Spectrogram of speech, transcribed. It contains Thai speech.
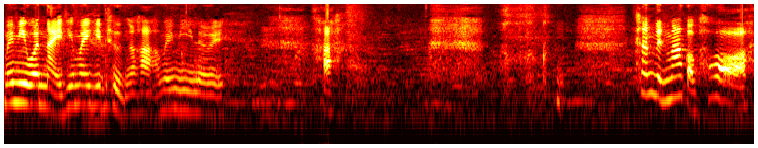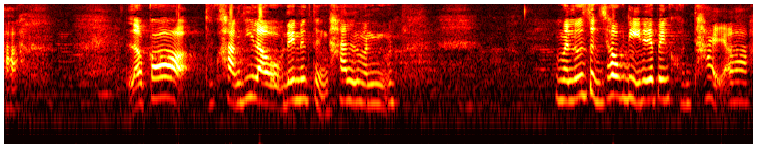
ไม่มีวันไหนที่ไม่คิดถึงอะค่ะ ไม่มีเลยค่ะ ท่านเป็นมากกว่าพ่อค่ะ แล้วก็ทุกครั้งที่เราได้นึกถึงท่านมัน มันรู้สึกโชคดีที่ได้เป็นคนไทยอะค่ะ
